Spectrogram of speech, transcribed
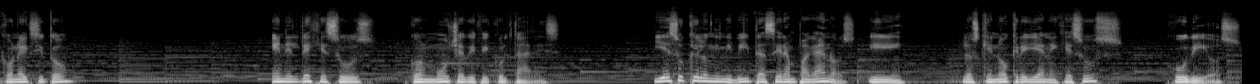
con éxito, en el de Jesús, con muchas dificultades. Y eso que los ninivitas eran paganos y los que no creían en Jesús, judíos.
